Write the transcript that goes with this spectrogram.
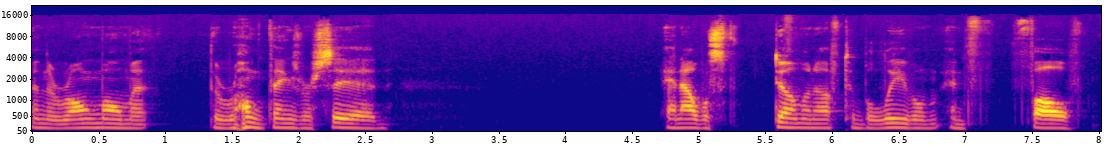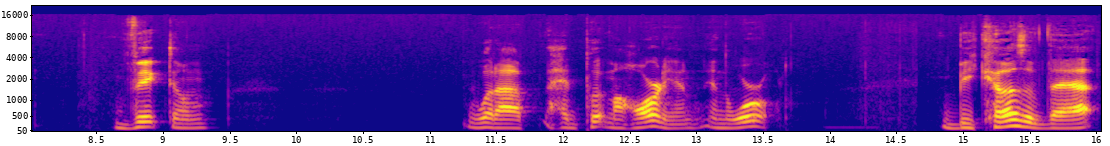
and the wrong moment, the wrong things were said. And I was dumb enough to believe them and fall victim what I had put my heart in in the world. Because of that,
